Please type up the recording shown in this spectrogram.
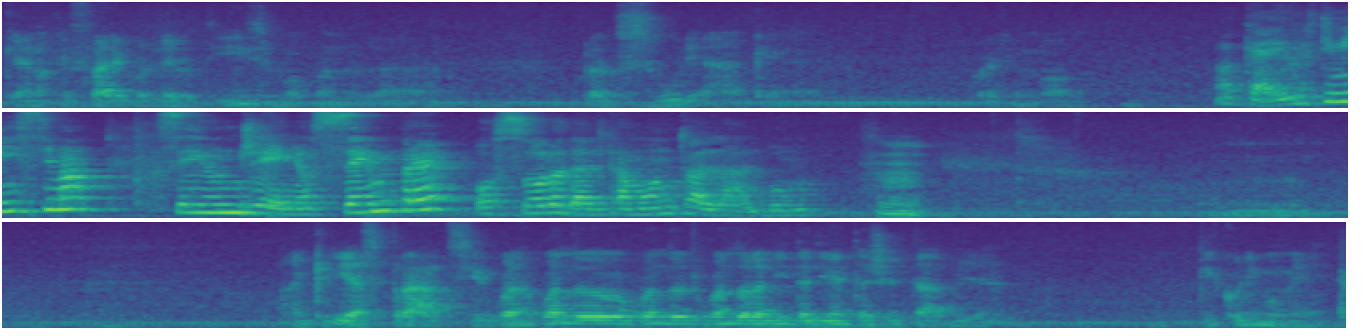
che hanno a che fare con l'erotismo, con la, con la lussuria anche, in qualche modo. Ok, ultimissima, sei un genio sempre o solo dal tramonto all'album? Mm. Mm. Anche lì a sprazzi, qua- quando, quando- quando la vita diventa accettabile, piccoli momenti.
